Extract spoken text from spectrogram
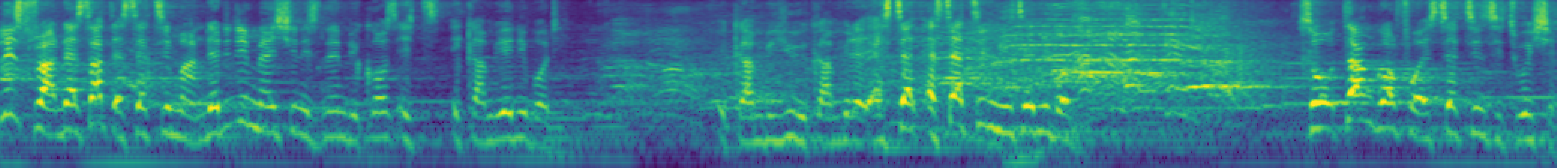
Lystra, there's not a certain man. They didn't mention his name because it, it can be anybody. It can be you, it can be a, a certain means anybody. So thank God for a certain situation.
